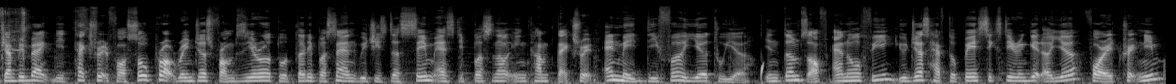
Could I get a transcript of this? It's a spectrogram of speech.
Jumping back, the tax rate for sole prop ranges from 0 to 30% which is the same as the personal income tax rate and may differ year to year. In terms of annual fee, you just have to pay 60 ringgit a year for a trade name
